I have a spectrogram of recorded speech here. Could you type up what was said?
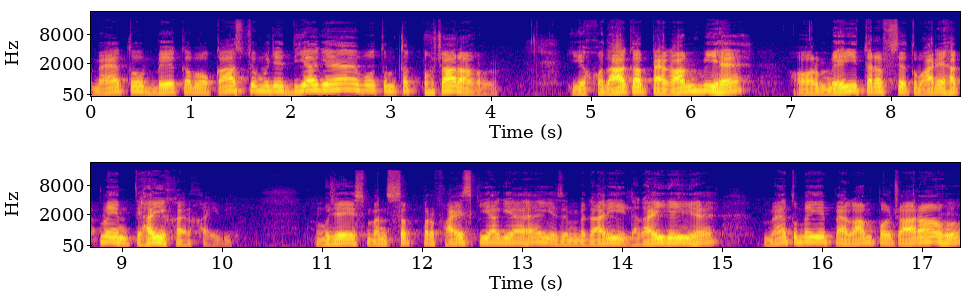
میں تو بے کم وقاص جو مجھے دیا گیا ہے وہ تم تک پہنچا رہا ہوں۔ یہ خدا کا پیغام بھی ہے اور میری طرف سے تمہارے حق میں انتہائی خیر خائی بھی۔ مجھے اس منصب پر فائز کیا گیا ہے، یہ ذمہ داری لگائی گئی ہے۔ میں تمہیں یہ پیغام پہنچا رہا ہوں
